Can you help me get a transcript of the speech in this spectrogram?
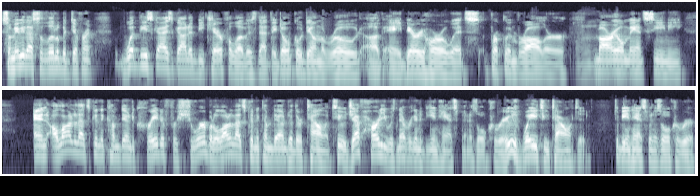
So maybe that's a little bit different. What these guys got to be careful of is that they don't go down the road of a Barry Horowitz, Brooklyn Brawler, mm-hmm. Mario Mancini. And a lot of that's going to come down to creative for sure, but a lot of that's going to come down to their talent too. Jeff Hardy was never going to be enhancement his whole career. He was way too talented to be enhancement his whole career.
